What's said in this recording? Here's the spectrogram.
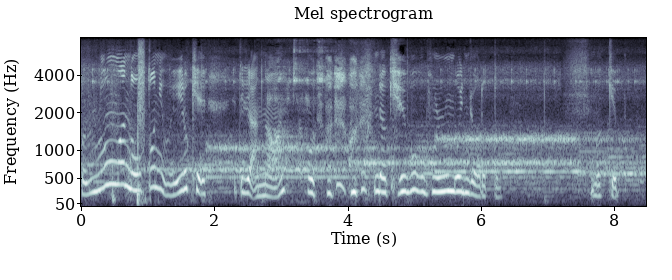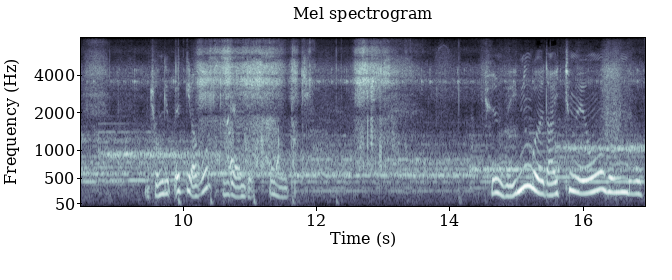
벌루만 넣었더니 왜 이렇게 애들이 안 나와? 어, 걔 보고 벌룬 보인 줄 알았다. 뭐 걔, 전기 뺏기라고? 안돼 안돼 그건 안 되지. 쟤는 왜 있는 거야 나이트메어 벌룬 보고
